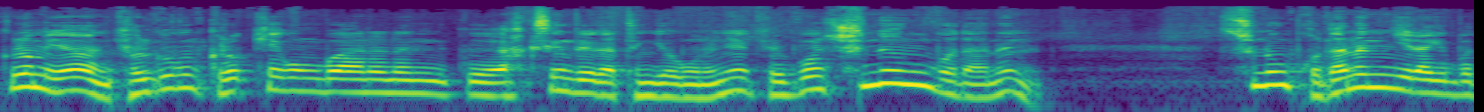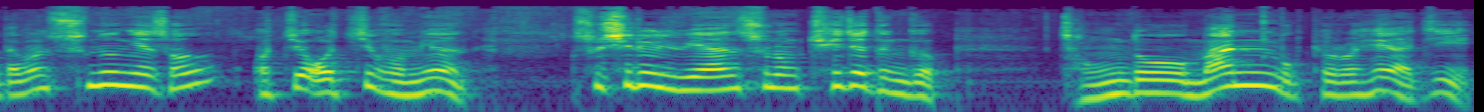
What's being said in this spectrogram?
그러면 결국은 그렇게 공부하는 그 학생들 같은 경우는요, 결국은 수능보다는 수능보다는 이라기보다는 수능에서 어찌 어찌 보면 수시를 위한 수능 최저 등급 정도만 목표로 해야지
